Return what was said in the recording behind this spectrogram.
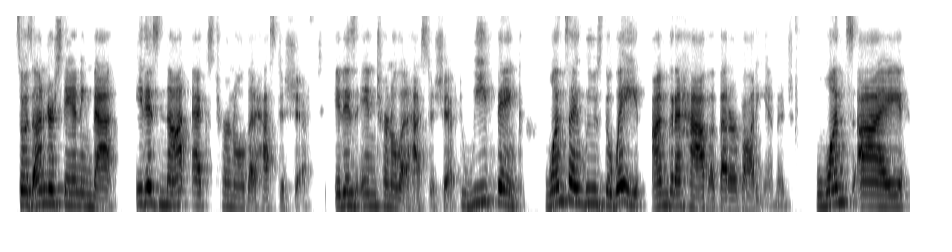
So it's understanding that it is not external that has to shift it is internal that has to shift. We think once I lose the weight, I'm going to have a better body image. Once I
